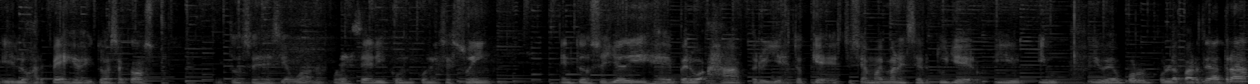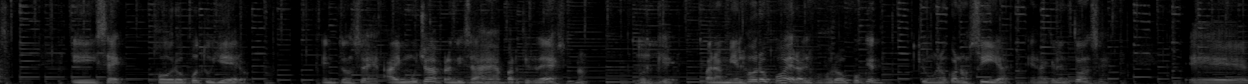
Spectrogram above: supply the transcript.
Y los arpegios y toda esa cosa. Entonces decía, bueno, no puede ser. Y con, con ese swing. Entonces yo dije, pero ajá, pero ¿y esto qué? Esto se llama Amanecer Tuyero. Y, y, y veo por, por, la parte de atrás y dice Joropo Tuyero. Entonces hay muchos aprendizajes a partir de eso, ¿no? Porque para mí el joropo era el joropo que, que uno conocía en aquel entonces. Eh,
